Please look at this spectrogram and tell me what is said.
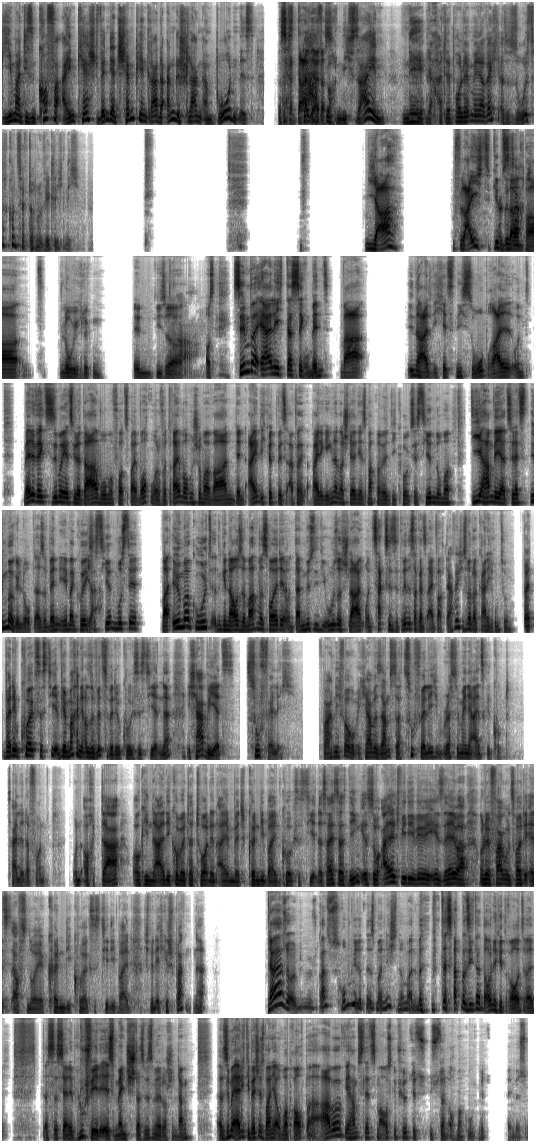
jemand diesen Koffer eincasht, wenn der Champion gerade angeschlagen am Boden ist. Das, das darf ja, das doch nicht sein. Nee, ja. hat der Paul Heyman ja recht. Also so ist das Konzept doch nur wirklich nicht. Ja, vielleicht gibt es da ein paar Logiklücken in dieser ja. Aus. Sind wir ehrlich, das Segment war inhaltlich jetzt nicht so prall und im Endeffekt sind wir jetzt wieder da, wo wir vor zwei Wochen oder vor drei Wochen schon mal waren, denn eigentlich könnten wir jetzt einfach beide gegeneinander stellen. Jetzt machen wir die Koexistieren-Nummer. Die haben wir ja zuletzt immer gelobt. Also, wenn jemand koexistieren ja. musste, war immer gut und genauso machen wir es heute und dann müssen die Usos schlagen und zack sind sie drin, ist doch ganz einfach. Darf ich? Müssen wir doch gar nicht rumtun. Bei, bei dem Koexistieren, wir machen ja unsere Witze mit dem Koexistieren, ne? Ich habe jetzt zufällig, frag nicht warum, ich habe Samstag zufällig WrestleMania 1 geguckt. Teile davon. Und auch da, original, die Kommentatoren in einem Match können die beiden koexistieren. Das heißt, das Ding ist so alt wie die WWE selber und wir fragen uns heute jetzt aufs Neue, können die koexistieren, die beiden? Ich bin echt gespannt, ne? Ja, so ganz rumgeritten ist man nicht. Ne? Man, das hat man sich dann auch nicht getraut, weil das ist ja eine Blutfede ist. Mensch, das wissen wir doch schon lang. Also sind wir ehrlich, die Matches waren ja auch mal brauchbar, aber wir haben es letztes Mal ausgeführt, das ist dann auch mal gut mit Elvis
